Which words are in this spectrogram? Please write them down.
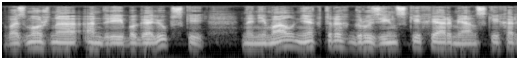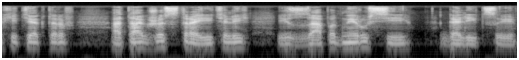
Возможно, Андрей Боголюбский нанимал некоторых грузинских и армянских архитекторов, а также строителей из Западной Руси, Галиции.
